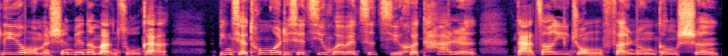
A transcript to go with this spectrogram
利用我们身边的满足感，并且通过这些机会为自己和他人打造一种繁荣更甚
